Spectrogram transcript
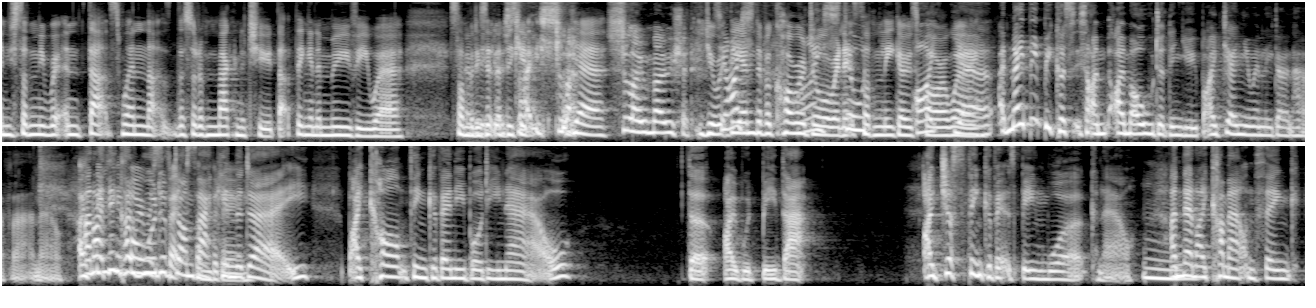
And you suddenly, re- and that's when that the sort of magnitude, that thing in a movie where somebody's at the beginning, slow, yeah, slow motion. You're See, at the I end of a corridor I and it suddenly goes I- far away. Yeah, and maybe because it's, I'm I'm older than you, but I genuinely don't have that now. I and I think think I would have done back in the day, but I can't think of anybody now that I would be that. I just think of it as being work now, Mm. and then I come out and think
